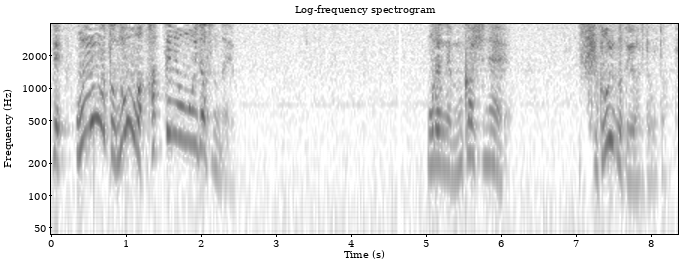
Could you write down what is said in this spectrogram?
で思うと脳は勝手に思い出すんだよ。俺ね昔ねすごいこと言われたことあった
